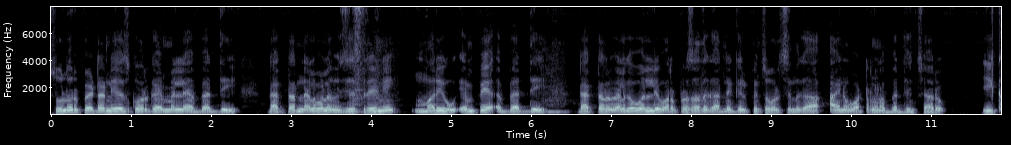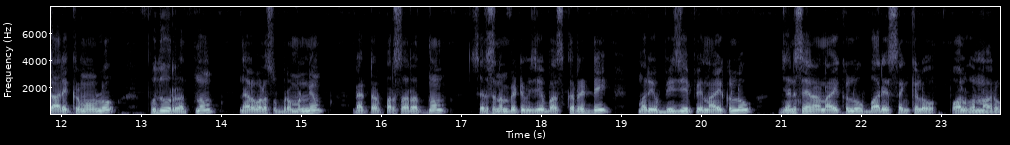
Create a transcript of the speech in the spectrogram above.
సూలూరుపేట నియోజకవర్గ ఎమ్మెల్యే అభ్యర్థి డాక్టర్ నిలవల విజయశ్రీని మరియు ఎంపీ అభ్యర్థి డాక్టర్ వెలగవల్లి వరప్రసాద్ గారిని గెలిపించవలసిందిగా ఆయన ఓటర్లను అభ్యర్థించారు. ఈ కార్యక్రమంలో పుదూర్ రత్నం నెలవల సుబ్రహ్మణ్యం డాక్టర్ పరసరత్నం సిరసనంబెట్టి విజయభాస్కర్ రెడ్డి మరియు బీజేపీ నాయకులు జనసేన నాయకులు భారీ సంఖ్యలో పాల్గొన్నారు.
